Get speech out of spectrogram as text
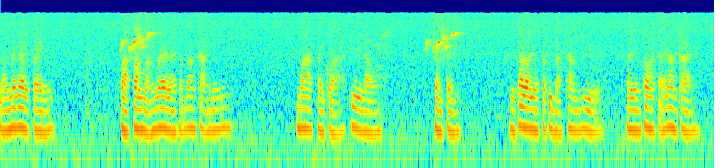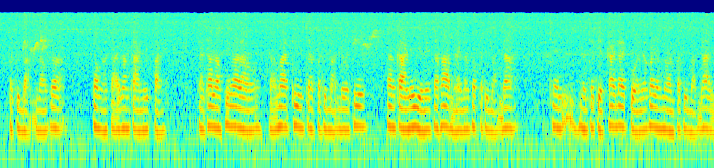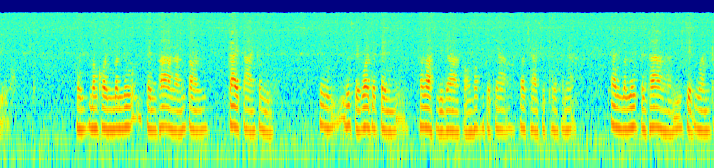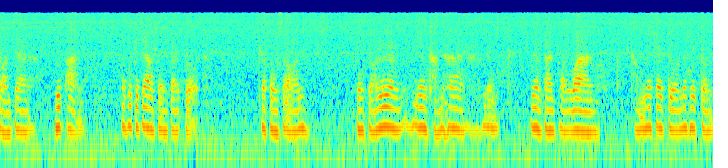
เราไม่ได้ไปฝากความหวังไว้อะไรกับร่างกายนี้ มากไปกว่าที่เราจำเป็นหรือถ้าเรายังปฏิบัติธรรมอยู่ เรายังต้องอาศัยร่างกาย ปฏิบัติเราก็ต้องอาศัยร่างกายนี้ไป แต่ถ้าเราคิดว่าเราสามารถที่จะปฏิบัติโดยที่ร่างกายนี้อยู่ในสภาพไหนเราก็ปฏิบัติได้ เช่นมันจะเจ็บใกล้ได้ป่วยแล้วก็ยังนอนปฏิบัติได้อยู่คนบางคนบรรลุเป็นผ้าหลังตอนใกล้ตายก็มี ซึ่งรู้สึกว่าจะเป็นพระราชบิดาของพระพุทธเจ้าเจ้าชายสุโธธนะท่านบรรลุเป็นพระหลังเจ็ดวันก่อนจะนิพพาน พระพุทธเจ้าทรงไปโปรด ก็ทรงสอนทรงสอนเรื่องเรื่องขันห้าเรื่องเรื่องการปล่อยวางทำไม่ใช่ตัวไม่ใช่ตน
